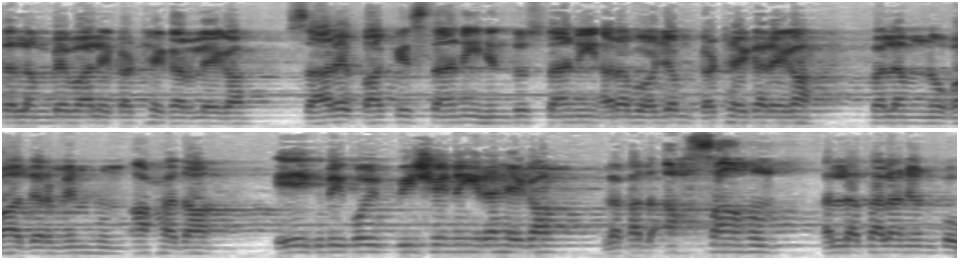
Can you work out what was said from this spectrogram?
तलम्बे वाले इकट्ठे कर लेगा। सारे पाकिस्तानी, हिंदुस्तानी, अरब अजम इकट्ठे करेगा। फलम नुगादर मिनहुम अहदा, एक भी कोई पीछे नहीं रहेगा। लकद अहसाहुम अल्लाह ताला ने उनको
